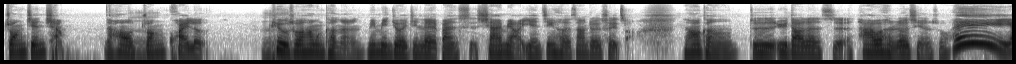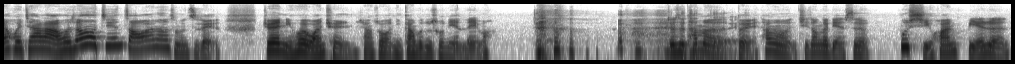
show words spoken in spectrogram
装坚强，然后装快乐。譬如说，他们可能明明就已经累得半死，下一秒眼睛合上就会睡着，然后可能就是遇到认识，他还会很热情的说：“嘿，要回家啦！”或者说：“哦，今天早安啊，什么之类的。”觉得你会完全想说：“你刚不是说你很累吗？” 就是他们、欸、对他们其中一个点是不喜欢别人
